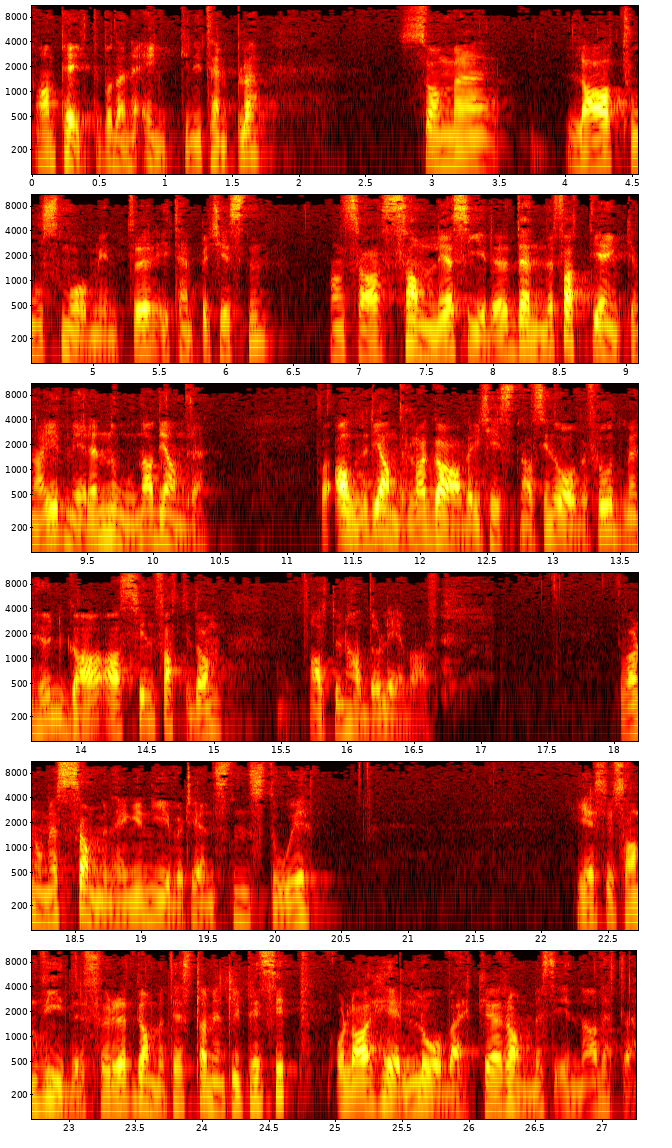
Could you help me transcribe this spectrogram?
Og Han pekte på denne enken i tempelet som eh, la to småmynter i tempelkisten. Han sa sannelig jeg sier dere, denne fattige enken har gitt mer enn noen av de andre. For alle de andre la gaver i kisten av sin overflod, men hun ga av sin fattigdom alt hun hadde å leve av. Det var noe med sammenhengen givertjenesten sto i. Jesus han viderefører et gammeltestamentlig prinsipp og lar hele lovverket rammes inn av dette.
